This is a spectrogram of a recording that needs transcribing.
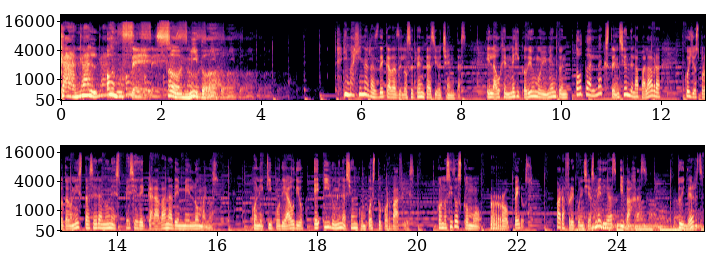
Canal 11 Sonido. Imagina las décadas de los 70s y 80s, el auge en México de un movimiento en toda la extensión de la palabra, cuyos protagonistas eran una especie de caravana de melómanos, con equipo de audio e iluminación compuesto por bafles, conocidos como roperos, para frecuencias medias y bajas, tweeters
